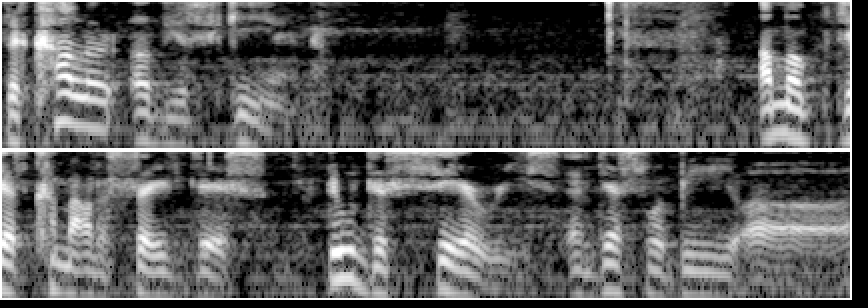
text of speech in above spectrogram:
the color of your skin. I'm gonna just come out and say this through the series, and this will be, uh,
